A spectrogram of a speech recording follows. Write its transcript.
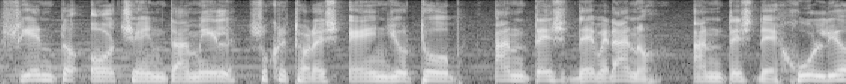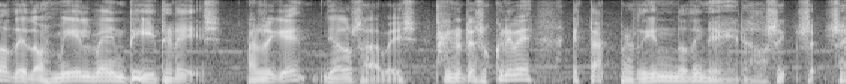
180.000 suscriptores en YouTube antes de verano antes de julio de 2023. Así que ya lo sabes. Si no te suscribes, estás perdiendo dinero. Sí, sí, sí.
